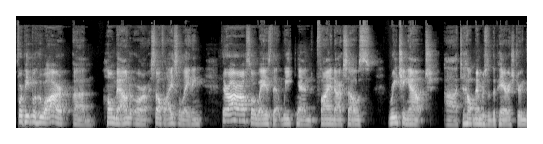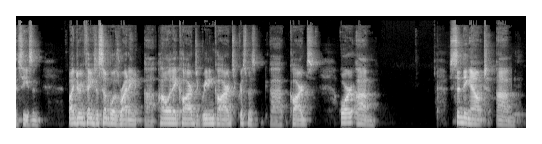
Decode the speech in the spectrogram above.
for people who are um, homebound or self isolating, there are also ways that we can find ourselves reaching out uh, to help members of the parish during the season by doing things as simple as writing uh, holiday cards, greeting cards, Christmas uh, cards, or um, sending out um,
